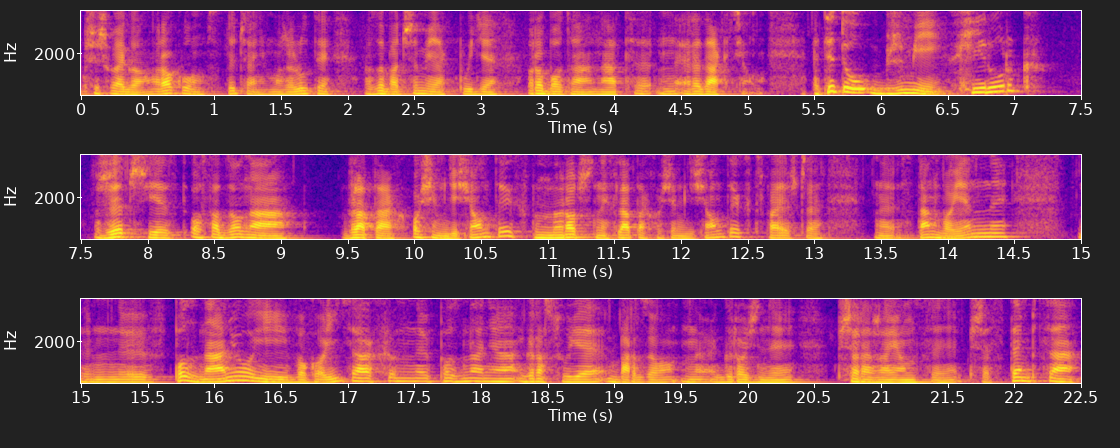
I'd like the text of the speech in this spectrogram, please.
przyszłego roku, styczeń, może luty. Zobaczymy, jak pójdzie robota nad redakcją. Tytuł brzmi Chirurg. Rzecz jest osadzona w latach 80., w mrocznych latach 80., trwa jeszcze stan wojenny. W Poznaniu i w okolicach Poznania grasuje bardzo groźny, przerażający przestępca.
